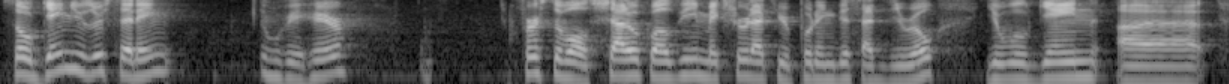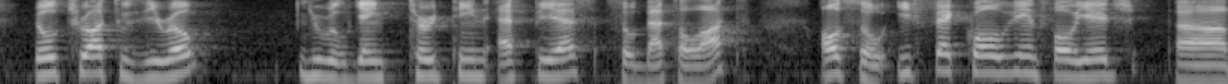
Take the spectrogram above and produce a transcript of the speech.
So game user setting over here. First of all shadow quality make sure that you're putting this at zero. You will gain uh, ultra to zero. You will gain 13 FPS so that's a lot. Also effect quality and foliage uh,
